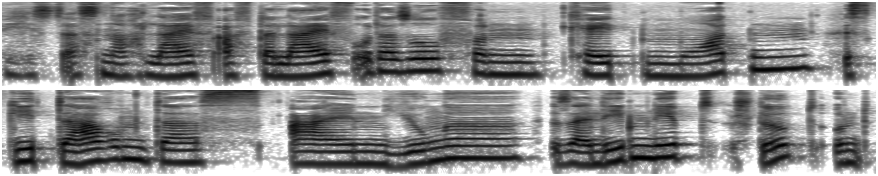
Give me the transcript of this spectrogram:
wie hieß das noch, Life After Life oder so von Kate Morton. Es geht darum, dass ein Junge sein Leben lebt, stirbt und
